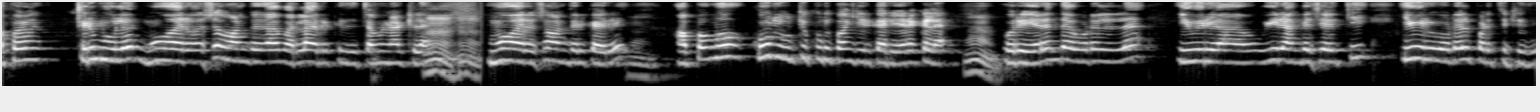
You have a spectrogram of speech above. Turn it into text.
அப்புறம் திருமூலர் மூவாயிரம் வருஷம் வாழ்ந்ததா வரலாறு இருக்குது தமிழ்நாட்டில். மூவாயிரம் வருஷம் வாழ்ந்திருக்காரு. ம். அப்பவும் கூடு விட்டு கொடுப்பாங்கியிருக்காரு இறக்கலை. ஒரு இறந்த உடலில் இவர் உயிரை அங்கே செலுத்தி இவர் உடல் படுத்துட்டுது.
